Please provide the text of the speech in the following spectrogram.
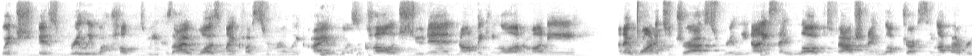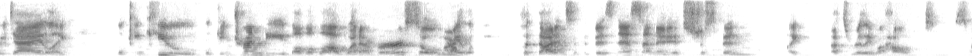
which is really what helped me because I was my customer. Like I was a college student, not making a lot of money, and I wanted to dress really nice. I loved fashion. I loved dressing up every day, like looking cute, looking trendy, blah blah blah, whatever. So Yeah. I like, put that into the business, and it's just been like that's really what helped. So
